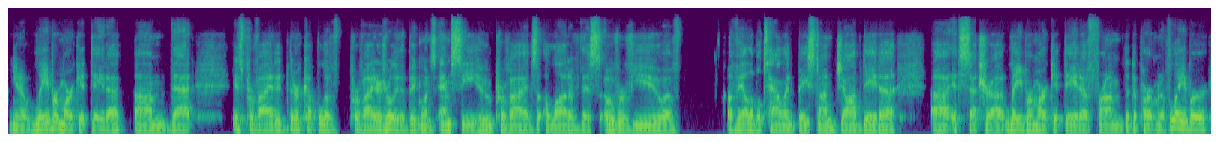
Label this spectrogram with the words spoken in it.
you know labor market data um, that is provided there are a couple of providers really the big ones Emsi who provides a lot of this overview of available talent based on job data, uh, et cetera, labor market data from the Department of Labor.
